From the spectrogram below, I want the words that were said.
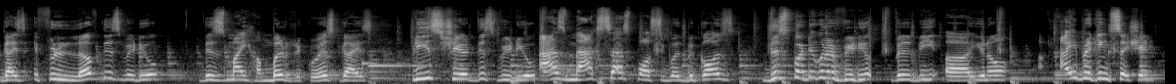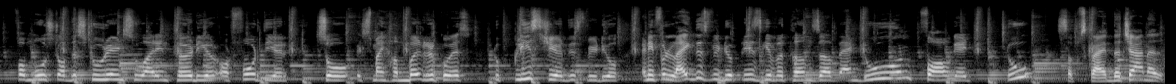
Guys if you love this video this is my humble request guys please share this video as max as possible because this particular video will be uh, you know eye-breaking session for most of the students who are in third year or fourth year. So it's my humble request to please share this video. And if you like this video please give a thumbs up and don't forget to subscribe the channel.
